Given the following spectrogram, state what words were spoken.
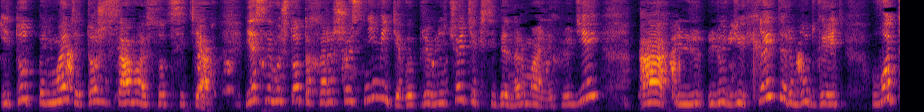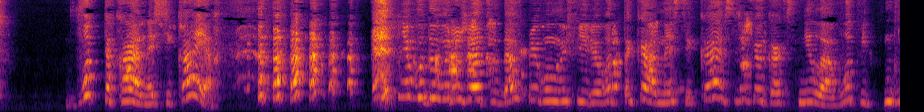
и тут, понимаете, то же самое в соцсетях. Если вы что-то хорошо снимете, вы привлечете к себе нормальных людей, а люди, хейтеры будут говорить, вот, вот такая насекая, не буду выражаться, да, в прямом эфире, вот такая насекая, смотри, как сняла, вот ведь, ну,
